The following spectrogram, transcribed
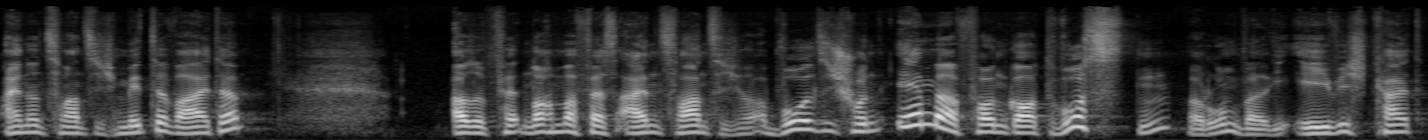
21 Mitte weiter. Also nochmal Vers 21. Obwohl sie schon immer von Gott wussten, warum? Weil die Ewigkeit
